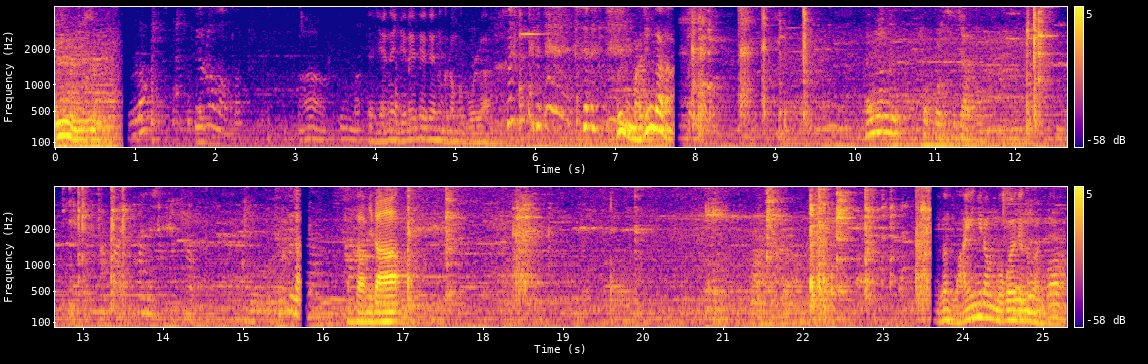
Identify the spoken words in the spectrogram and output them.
주세요. 얘 그게 맞은가나? 당연히 조금 쓰자고. 감사합니다. 이건 와인이랑 먹어야 되는 거 아니야?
